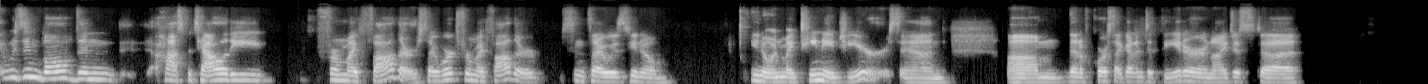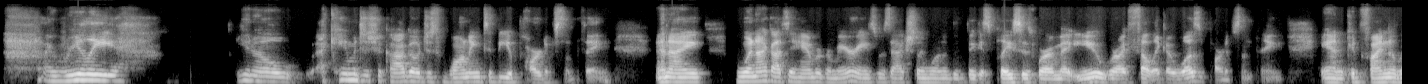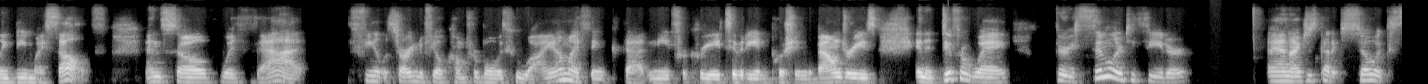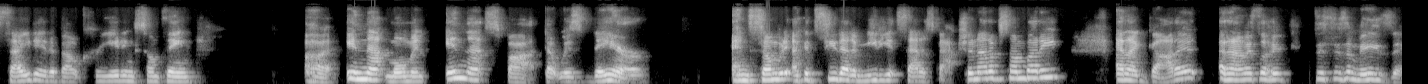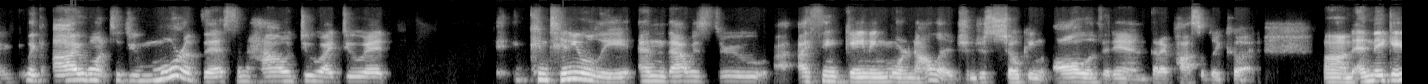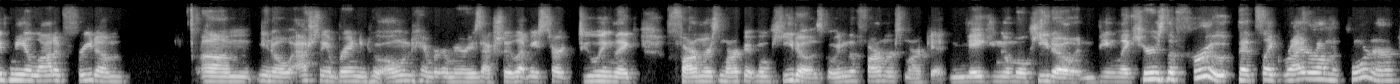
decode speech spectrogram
I was involved in hospitality from my father. So I worked for my father since I was, you know, you know, in my teenage years. And Um, then, of course, I got into theater and I just, uh, I really, you know, I came into Chicago just wanting to be a part of something. And I, when I got to Hamburger Mary's was actually one of the biggest places where I met you, where I felt like I was a part of something and could finally be myself. And so with that, feel starting to feel comfortable with who I am, I think that need for creativity and pushing the boundaries in a different way, very similar to theater. And I just got so excited about creating something uh, in that moment, in that spot that was there and somebody i could see that immediate satisfaction out of somebody. And i got it. And i was like this is amazing. Like i want to do more of this. And how do i do it continually? And that was through i think gaining more knowledge and just soaking all of it in that i possibly could. Um, and they gave me a lot of freedom um, you know, Ashley and Brandon, who owned Hamburger Mary's, actually let me start doing like farmers market mojitos, going to the farmers market, making a mojito and being like, here's the fruit that's like right around the corner.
